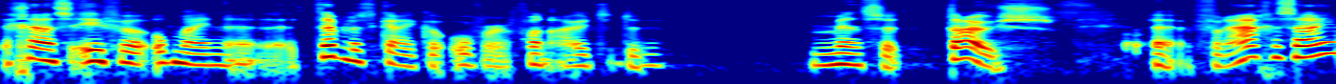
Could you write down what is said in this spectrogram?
ga eens even op mijn uh, tablet kijken over vanuit de mensen thuis. eh, vragen zijn.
